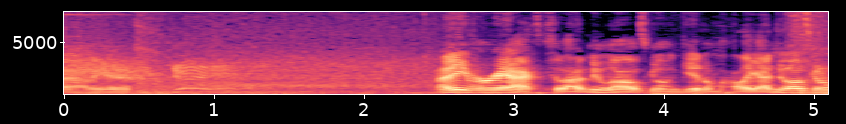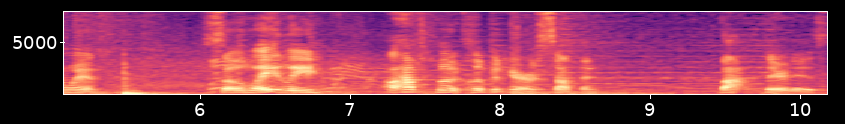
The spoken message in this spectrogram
Out of here. I didn't even react because I knew I was going to get him. Like, I knew I was going to win. So lately, I'll have to put a clip in here or something. Bop, there it is.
